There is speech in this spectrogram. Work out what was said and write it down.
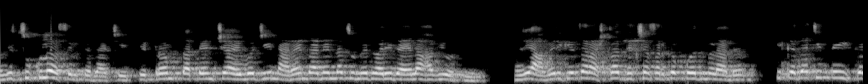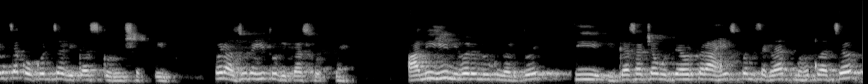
म्हणजे चुकलं असेल कदाचित. की ट्रम्प तात्यांच्या ऐवजी नारायण राणेंनाच उमेदवारी द्यायला हवी होती. म्हणजे अमेरिकेचा राष्ट्राध्यक्षासारखं पद मिळालं की कदाचित ते इकडचा कोकणचा विकास करू शकतील. पण अजूनही तो विकास होत नाही. आम्ही ही निवडणूक लढतोय. ती विकासाच्या मुद्द्यावर तर आहेच पण सगळ्यात महत्त्वाचं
